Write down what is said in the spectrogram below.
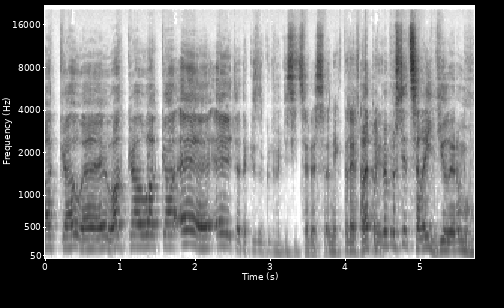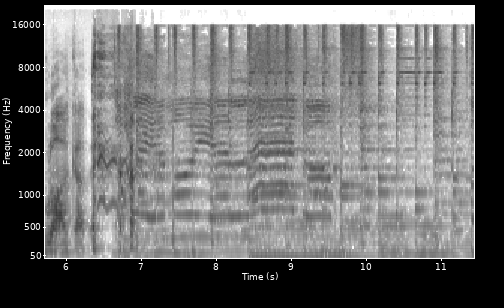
waka, waka, waka, e, e, to je taky z roku 2010. Některé Ale vtipy- pojďme prostě celý díl jenom hulákat. Tohle je moje léto, to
